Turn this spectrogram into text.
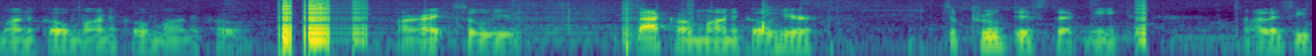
Monaco, Monaco, Monaco. Alright, so we're back on Monaco here to prove this technique. Uh, let's see,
